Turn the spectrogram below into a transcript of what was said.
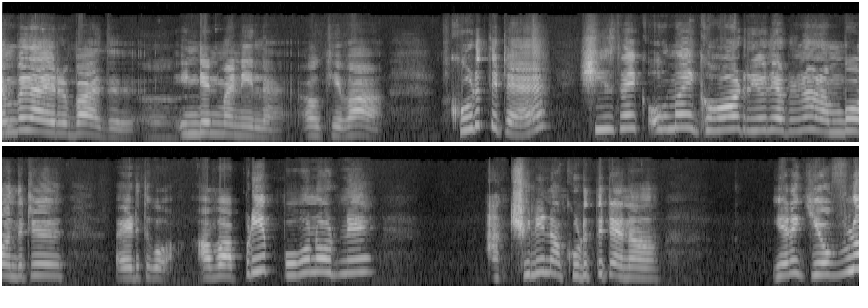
எண்பதாயிரம் ரூபாய் அது. இந்தியன் மணியில் ஓகேவா கொடுத்துட்டேன். She is like oh my God really அப்படின்னா ரொம்ப வந்துட்டு எடுத்துக்கோ. அவள் அப்படியே போன உடனே ஆக்சுவலி நான் கொடுத்துட்டேனா? எனக்கு எவ்வளோ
